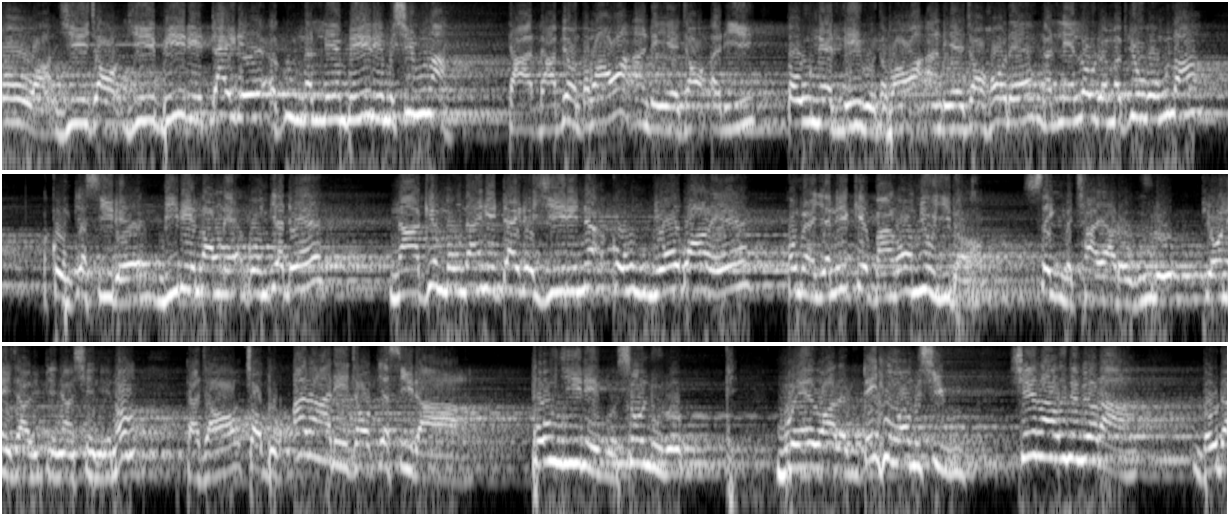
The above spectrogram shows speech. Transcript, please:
တော့ဝါရေကြောင့်ရေဘေးတွေတိုက်တယ်အခုငလင်ဘေးတွေမရှိဘူးလားဒါဒါပြောတဘာဝအန်တရဲ့ကြောင့်အဲ့ဒီ3နဲ့4ကိုတဘာဝအန်တရဲ့ကြောင့်ဟောတယ်ငလင်လို့တယ်မပြိုကုန်ဘူးလားအကုန်ပျက်စီးတယ်မိတွေလောင်တယ်အကုန်ပြတ်တယ်နာခင်မုန်တိုင်းတွေတိုက်တဲ့ရေတွေနဲ့အကုန်မျောသွားတယ်ဟုတ်မယ်ယနေ့ခေတ်ဘန်ကောင်းမြို့ကြီးတော့စိတ်မချရတော့ဘူးလို့ပြောနေကြပြီပညာရှင်တွေနော်ဒါကြောင့်ကြောက်ဖို့အဲ့ဒါတွေကြောင့်ပျက်စီးတာဘုန်းကြီးတွေကိုစွန့်လူလို့ မွဲသွားတယ်တိတ်မှမရှိဘူးရှင်းလားဦးဇင်းပြောတာဗုဒ္ဓ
